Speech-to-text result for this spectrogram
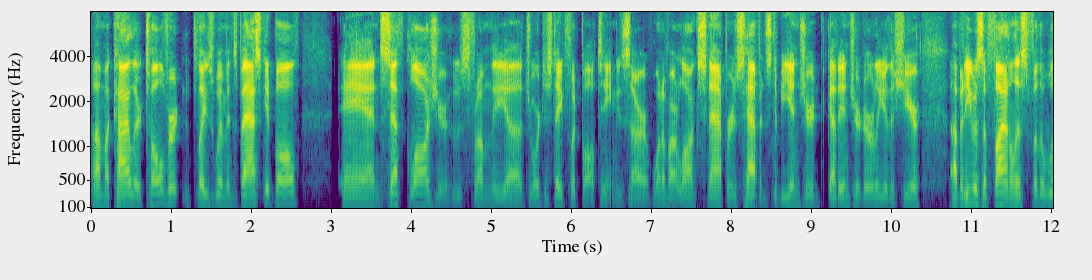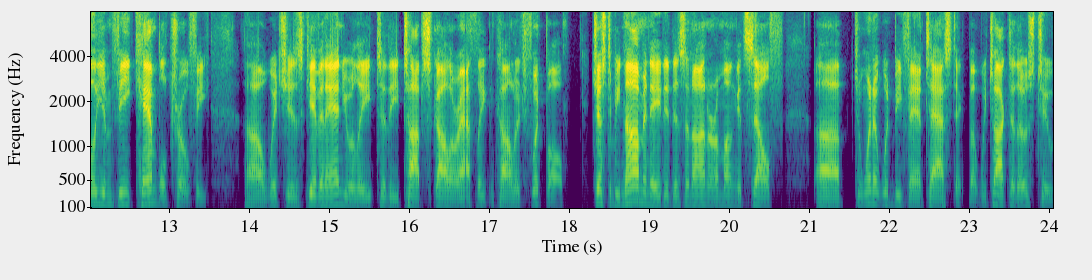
uh, Mykyler Tolvert, who plays women's basketball, and Seth Glauser, who's from the uh, Georgia State football team. He's our one of our long snappers. Happens to be injured, got injured earlier this year, uh, but he was a finalist for the William V. Campbell Trophy, uh, which is given annually to the top scholar athlete in college football. Just to be nominated is an honor among itself. Uh, to win it would be fantastic. But we talked to those two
